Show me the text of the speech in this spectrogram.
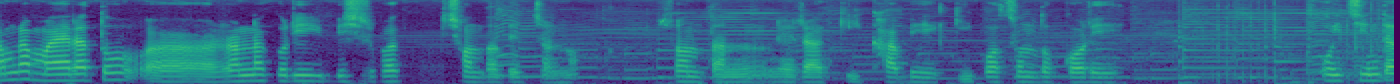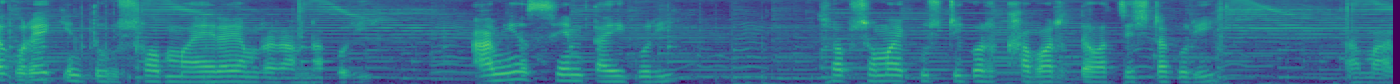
আমরা মায়েরা তো রান্না করি বেশিরভাগ সন্তানদের জন্য। সন্তানেরা কি খাবে, কি পছন্দ করে, ওই চিন্তা করে কিন্তু সব মায়েরাই আমরা রান্না করি। আমিও সেম তাই করি। সব সময় পুষ্টিকর খাবার দেওয়ার চেষ্টা করি আমার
